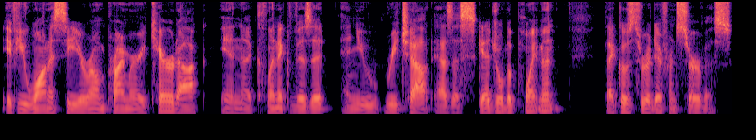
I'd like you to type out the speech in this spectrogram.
if you want to see your own primary care doc in a clinic visit and you reach out as a scheduled appointment, that goes through a different service.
